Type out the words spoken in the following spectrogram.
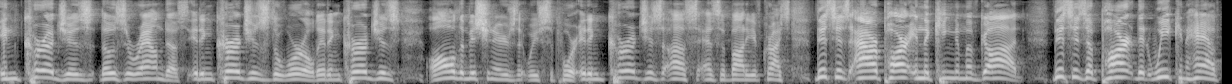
encourages those around us. It encourages the world. It encourages all the missionaries that we support. It encourages us as a body of Christ. This is our part in the kingdom of God. This is a part that we can have.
